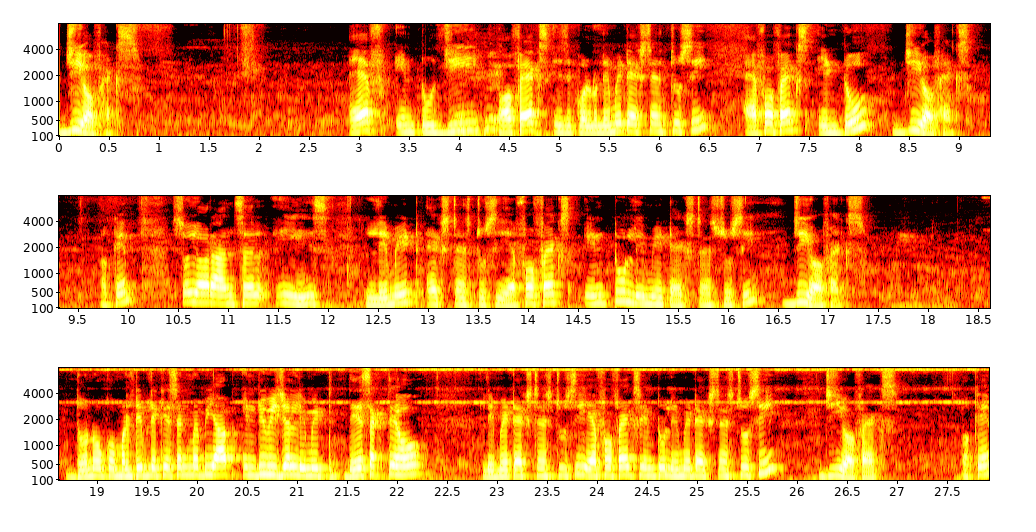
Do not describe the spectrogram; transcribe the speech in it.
g of x f into g of x is equal to limit x tends to C f of x into g of x okay so your answer is limit x tends to C f of x into limit x tends to C g of x दोनों को मल्टीप्लीकेशन में भी आप इंडिविजुअल लिमिट दे सकते हो। Limit x tends to C f of x into limit x tends to C g of x okay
